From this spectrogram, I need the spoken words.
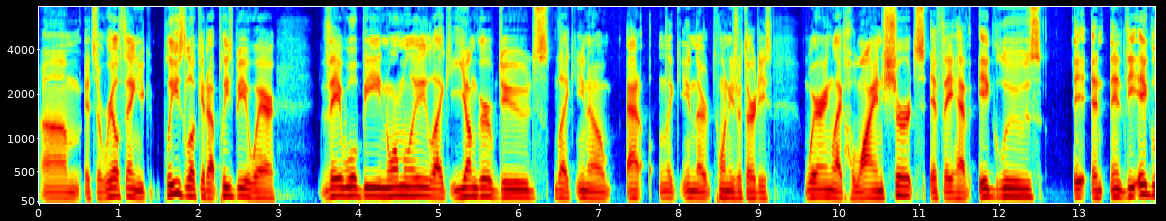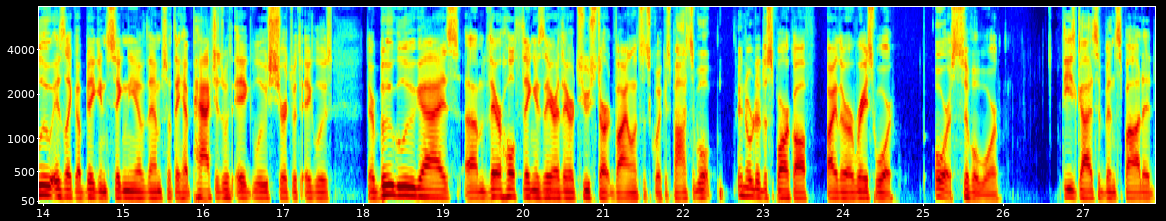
Um, it's a real thing. You can, please look it up. Please be aware. They will be normally like younger dudes, like you know, at like in their twenties or thirties, wearing like Hawaiian shirts. If they have igloos, it, and, and the igloo is like a big insignia of them. So if they have patches with igloos, shirts with igloos, they're boogaloo guys. Um, their whole thing is they are there to start violence as quick as possible in order to spark off either a race war or a civil war. These guys have been spotted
